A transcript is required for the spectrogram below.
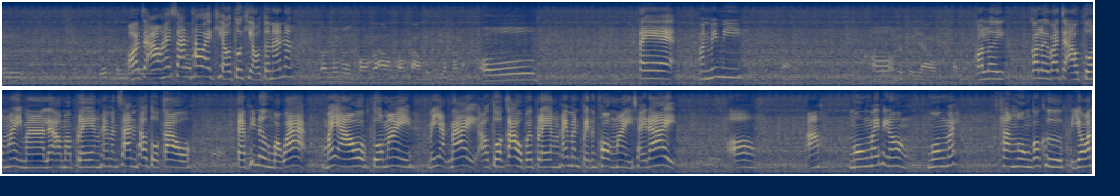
นรถมันอ๋อจะเอาให้สั้นเท่าไอ้เขียวตัวเขียวตัวนั้นนะตอนไม่เบิกของก็เอาของเก่าไปเทียบแล้วนะโอ้แต่มันไม่มีอ๋อมันจะตัวยาวของก็เลยก็เลยว่าจะเอาตัวใหม่มาแล้วเอามาแปลงให้มันสั้นเท่าตัวเก่า แต่พี่หนึ่งบอกว่าไม่เอาตัวใหม่ไม่อยากได้ เอาตัวเก่าไปแปลงให้มันเป็นของใหม่ใช้ได้อ๋ออะงงไหมพี่น้องงงไหมถ้างงก็คือย้อน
